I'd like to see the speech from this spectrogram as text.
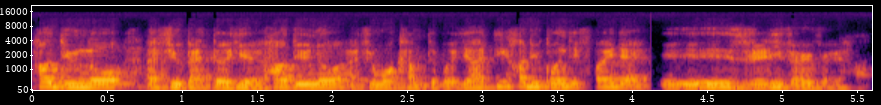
how do you know I feel better here? How do you know I feel more comfortable here? I think how do you quantify that? it, it is really very, very hard.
